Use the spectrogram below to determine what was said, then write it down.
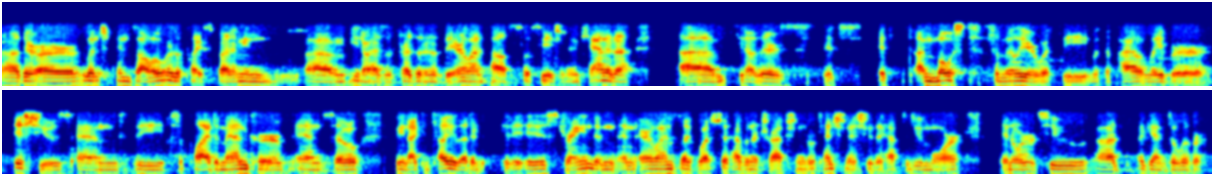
uh, there are linchpins all over the place. But I mean, um, you know, as the president of the Airline Pilots Association in Canada, um, you know, there's it's it's I'm most familiar with the with the pilot labor issues and the supply demand curve. And so, I mean, I can tell you that it, it is strained, and, and airlines like WestJet have an attraction and retention issue. They have to do more in order to uh, again deliver.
